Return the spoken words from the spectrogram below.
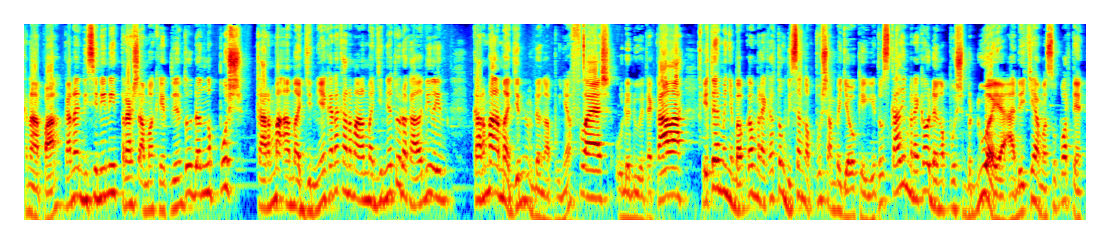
Kenapa? Karena di sini nih Trash sama Caitlyn tuh udah nge-push Karma sama Jinnya karena Karma sama Jinnya tuh udah kalah di lane. Karma sama Jin udah nggak punya flash, udah duetnya kalah. Itu yang menyebabkan mereka tuh bisa nge-push sampai jauh kayak gitu. Sekali mereka udah nge-push berdua ya, ADC sama supportnya.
